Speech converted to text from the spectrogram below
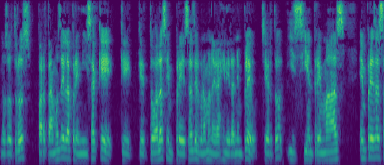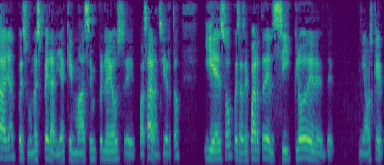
nosotros partamos de la premisa que, que, todas las empresas de alguna manera generan empleo, ¿cierto? Y si entre más empresas hayan, pues uno esperaría que más empleos eh, pasaran, ¿cierto? Y eso pues hace parte del ciclo de, digamos que,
